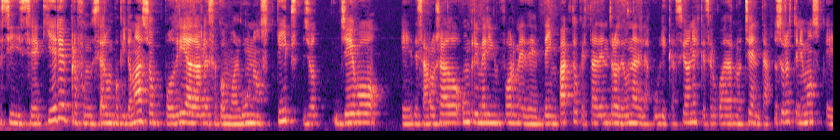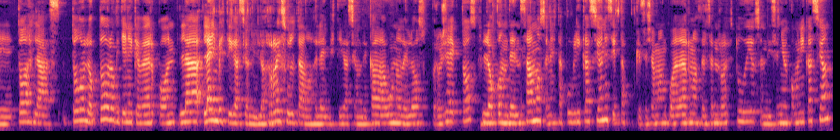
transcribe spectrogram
Si se quiere profundizar un poquito más, yo podría darles como algunos tips. Yo llevo eh, desarrollado un primer informe de, impacto que está dentro de una de las publicaciones, que es el cuaderno 80. Nosotros tenemos eh, todas las, todo, lo, todo lo que tiene que ver con la, investigación y los resultados de la investigación de cada uno de los proyectos, lo condensamos en estas publicaciones y estas que se llaman cuadernos del Centro de Estudios en Diseño y Comunicación,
